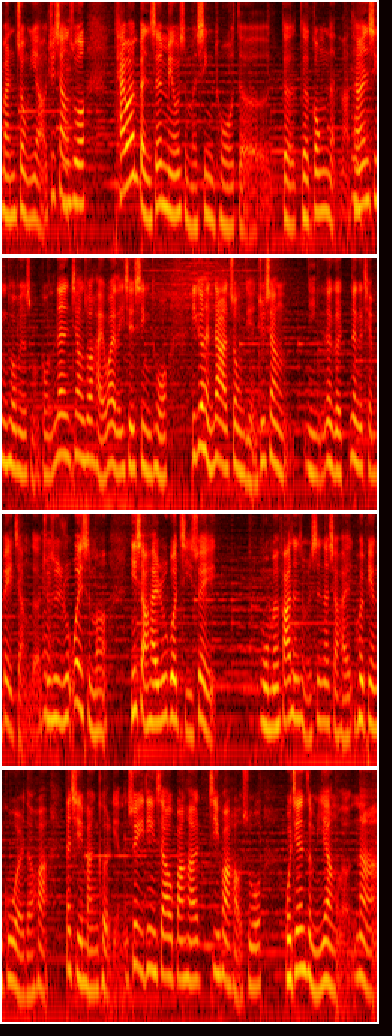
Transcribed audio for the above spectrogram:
蛮重要。就像说，嗯、台湾本身没有什么信托的的的功能啦，台湾信托没有什么功能。嗯、但像说海外的一些信托，一个很大的重点，就像你那个那个前辈讲的，就是如为什么你小孩如果几岁，我们发生什么事，那小孩会变孤儿的话，那其实蛮可怜的。所以一定是要帮他计划好，说我今天怎么样了，那。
